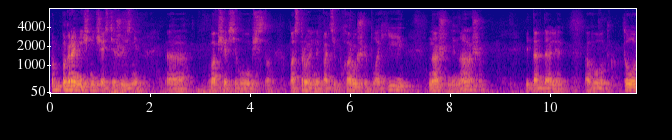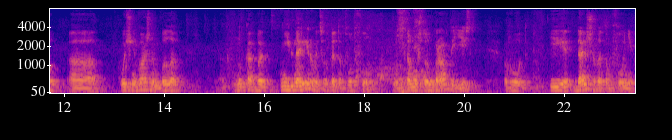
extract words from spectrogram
пограничной части жизни а, вообще всего общества, построенной по типу хорошие, плохие, наши, не наши и так далее, вот, то очень важным было ну, как бы не игнорировать вот этот вот фон, ну, потому что он правда есть, вот. И дальше в этом фоне,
